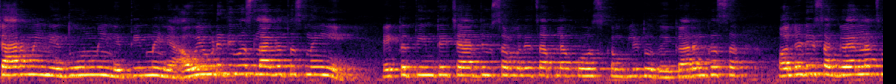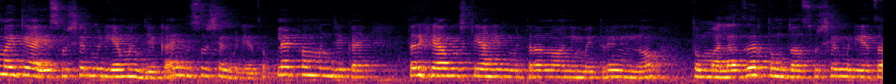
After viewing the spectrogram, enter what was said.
चार महिने दोन महिने तीन महिने. अहो एवढे दिवस लागतच नाही आहे एक तर तीन ते चार दिवसामध्येच आपला कोर्स कंप्लीट होतो आहे कारण कसं ऑलरेडी सगळ्यांनाच माहिती आहे सोशल मीडिया म्हणजे काय? सोशल मीडियाचं प्लॅटफॉर्म म्हणजे काय? तर ह्या गोष्टी आहेत मित्रांनो आणि मैत्रिणींनो. तुम्हाला जर तुमचा सोशल मीडियाचा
